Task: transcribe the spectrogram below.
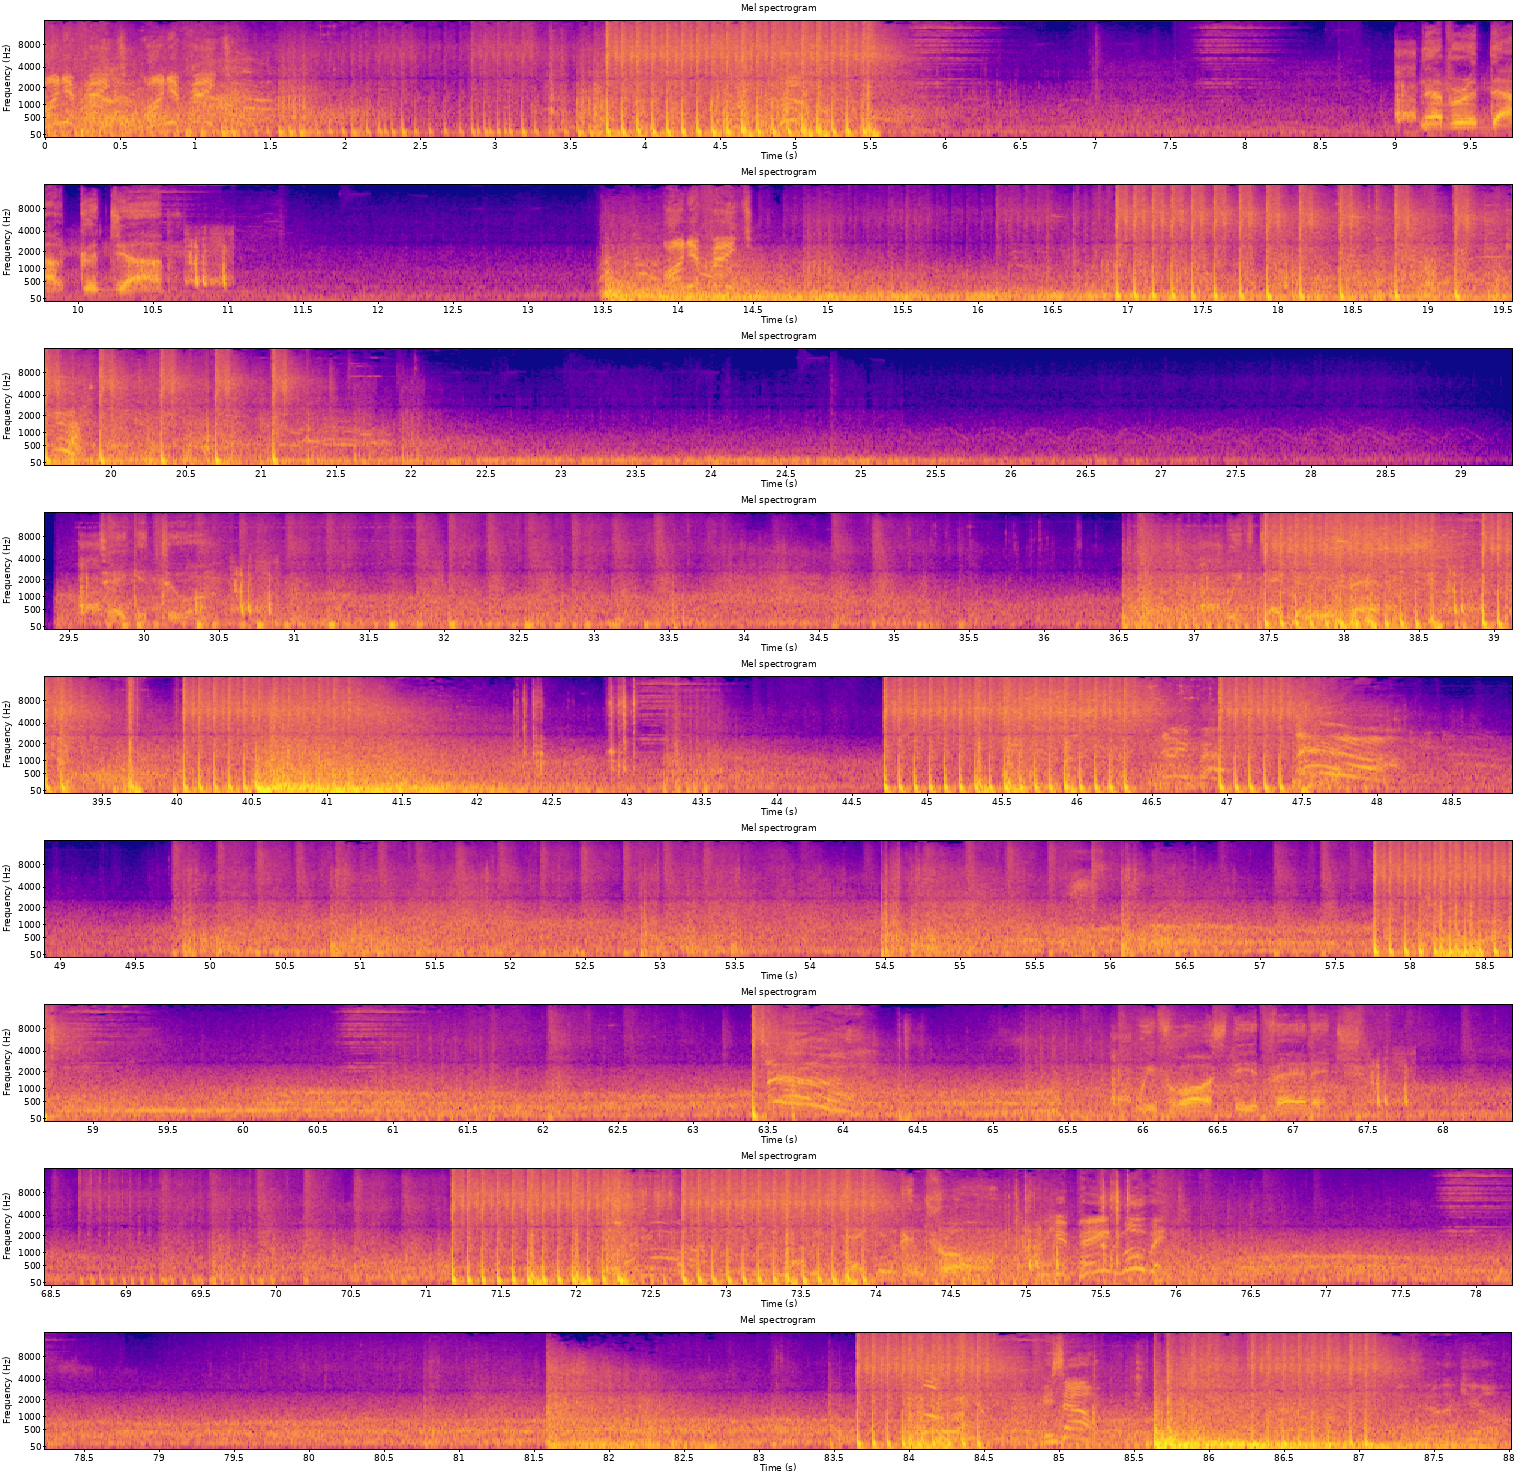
On your feet! On your feet! Never a doubt. Good job. On your feet! Take it to him. We've taken the advantage. We've lost the advantage. We've taken control. Want to get paid? Move it! He's out! That's another kill.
